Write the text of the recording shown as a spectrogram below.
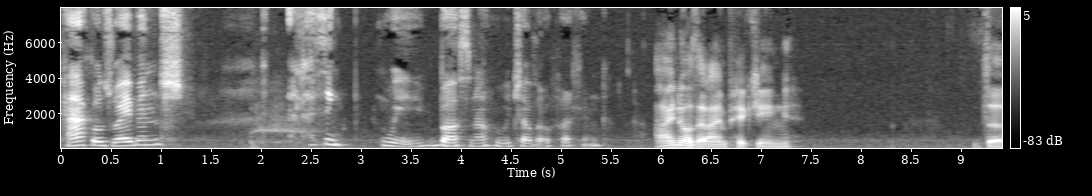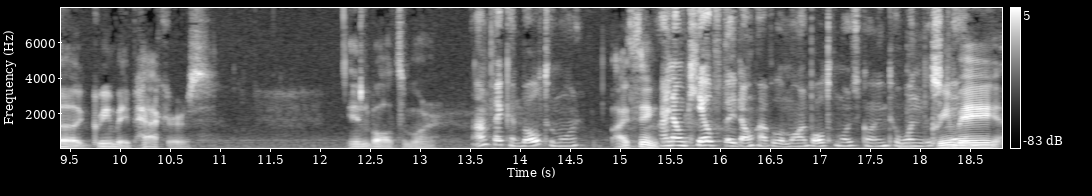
Packers, Ravens. And I think we both know who each other are picking. I know that I'm picking the Green Bay Packers in Baltimore. I'm picking Baltimore. I think I know kill if they don't have Lamar. Baltimore's going to win this game. Green game. Bay.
